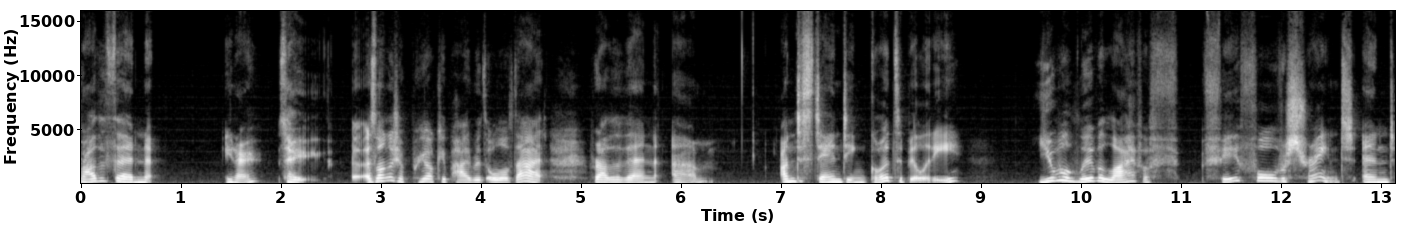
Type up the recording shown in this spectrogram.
rather than you know so as long as you're preoccupied with all of that rather than um, understanding God's ability, you will live a life of fearful restraint and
